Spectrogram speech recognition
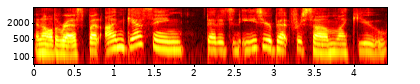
and all the rest. But I'm guessing that it's an easier bet for some like you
